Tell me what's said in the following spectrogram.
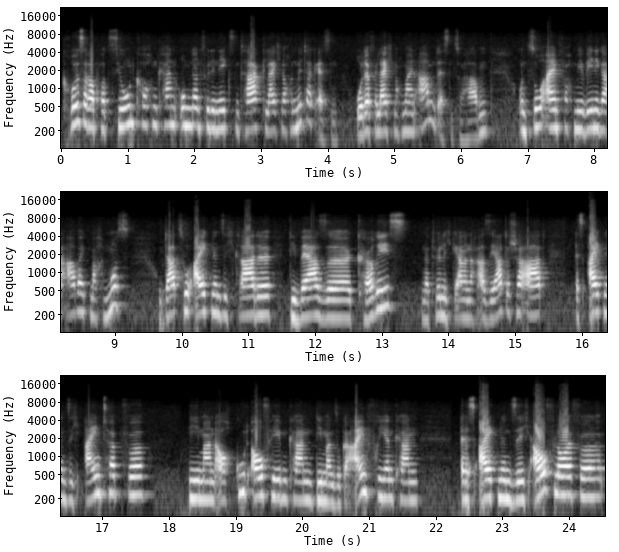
größerer Portion kochen kann, um dann für den nächsten Tag gleich noch ein Mittagessen oder vielleicht noch mal ein Abendessen zu haben und so einfach mir weniger Arbeit machen muss. Und dazu eignen sich gerade diverse Currys, natürlich gerne nach asiatischer Art. Es eignen sich Eintöpfe, die man auch gut aufheben kann, die man sogar einfrieren kann. Es eignen sich Aufläufe,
